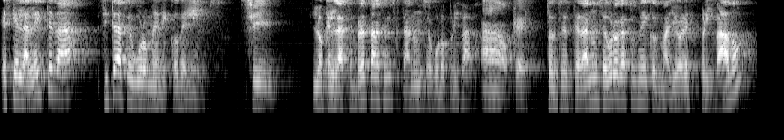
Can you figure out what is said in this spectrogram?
Es que la ley te da, sí te da seguro médico del IMSS. Sí. Lo que las empresas están haciendo es que te dan un seguro privado. Ah, ok. Entonces te dan un seguro de gastos médicos mayores privado,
